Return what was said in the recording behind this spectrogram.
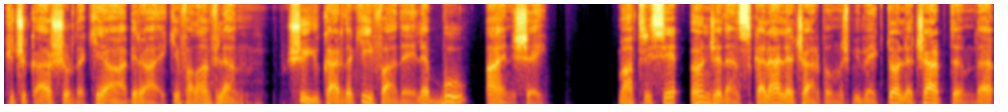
Küçük a şuradaki a1, a2 falan filan. Şu yukarıdaki ifadeyle bu aynı şey. Matrisi önceden skalerle çarpılmış bir vektörle çarptığımda,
